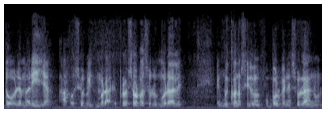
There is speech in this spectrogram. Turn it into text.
Doble Amarilla a José Luis Morales. profesor José Luis Morales es muy conocido en el fútbol venezolano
